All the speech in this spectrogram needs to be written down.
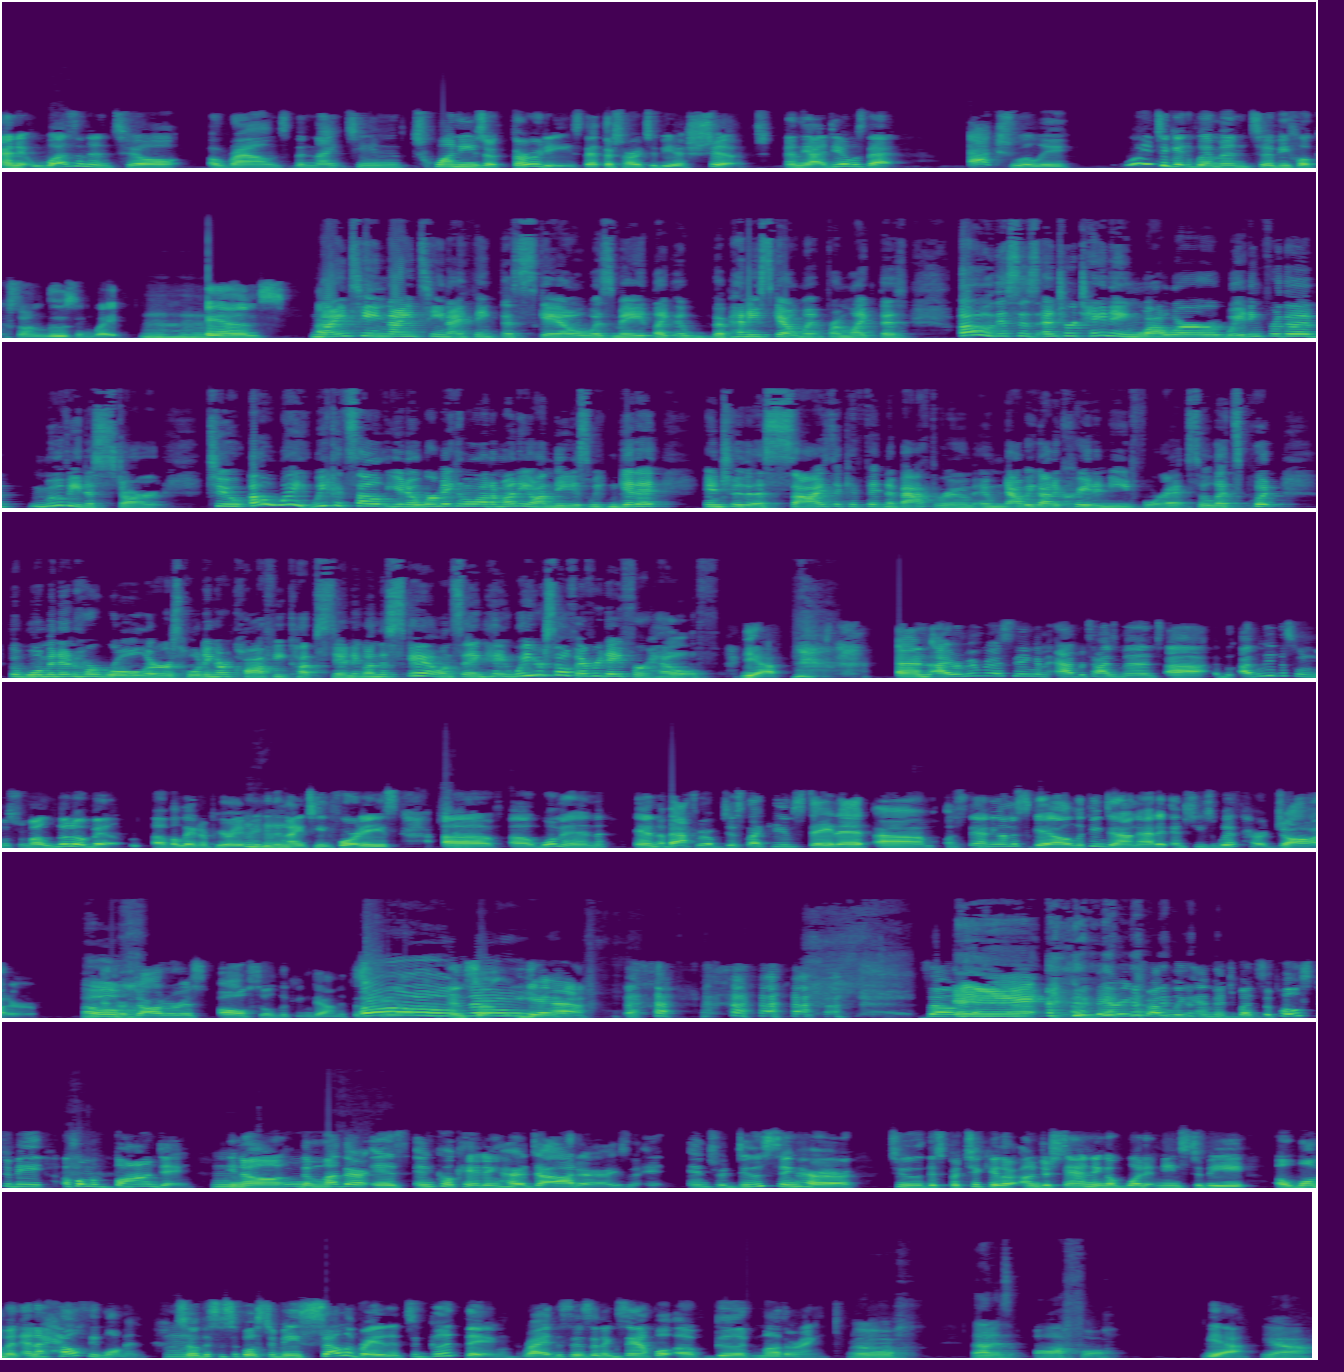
And it wasn't until around the 1920s or 30s that there started to be a shift. And the idea was that actually we need to get women to be focused on losing weight. Mm-hmm. And 1919 I think the scale was made like the penny scale went from like this oh this is entertaining while we're waiting for the movie to start to oh wait we could sell you know we're making a lot of money on these. We can get it into the size that could fit in a bathroom and now we got to create a need for it. So let's put the woman in her rollers holding her coffee cup standing on the scale and saying hey weigh yourself every day for health yeah And I remember seeing an advertisement. Uh, I believe this one was from a little bit of a later period, maybe mm-hmm. the 1940s, sure. of a woman in a bathrobe, just like you've stated, um, standing on a scale, looking down at it, and she's with her daughter. Oh. And her daughter is also looking down at the scale. Oh, and no. so, yeah. So yeah, a very troubling image, but supposed to be a form of bonding. Mm. You know, Ooh. the mother is inculcating her daughter, introducing her to this particular understanding of what it means to be a woman and a healthy woman. Mm. So this is supposed to be celebrated. It's a good thing, right? This is an example of good mothering. Oh, that is awful. Yeah. Yeah.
